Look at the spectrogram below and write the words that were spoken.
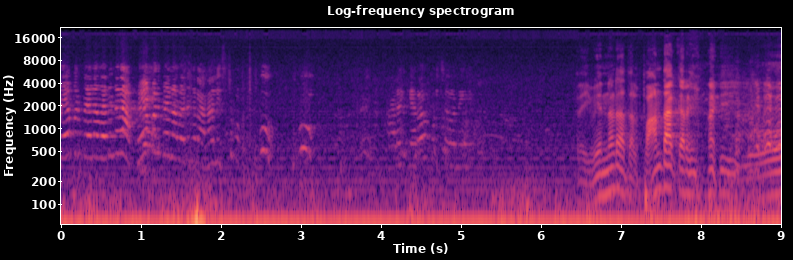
பேப்பர் பேனா வேணுங்கடா, பேப்பர் பேனா வேணுங்கடா. நான் லிஸ்ட் போட்டு- போ, போ. அட, கிரவ பிடிச்சவனே. இவன் என்னடா தல் பாண்டாக்காரன் மாதிரி ஐயோ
